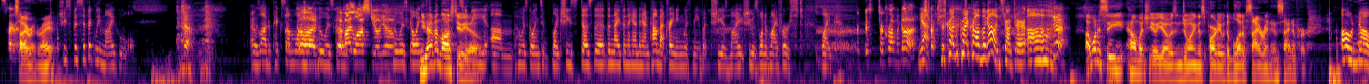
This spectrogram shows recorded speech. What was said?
Siren. Siren, right? She's specifically my ghoul. Yeah. I was allowed to pick someone God, who was going Have I lost Yo-Yo? who was going You haven't lost to Yo-Yo. be um who was going to like she's does the the knife and the hand to hand combat training with me, but she is my she was one of my first like It's her Krav Maga yeah instructor. she's Krav, Krav Krav Maga instructor. Uh, Yeah. I want to see how much Yo-Yo is enjoying this party with the blood of Siren inside of her. oh no,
